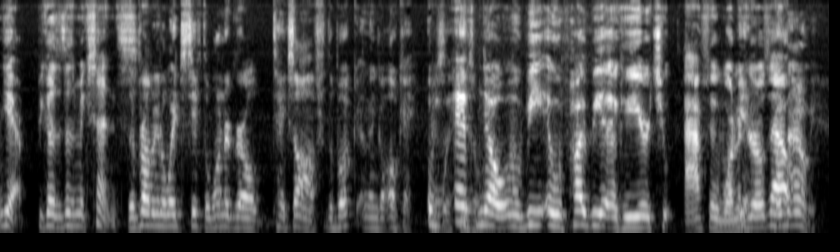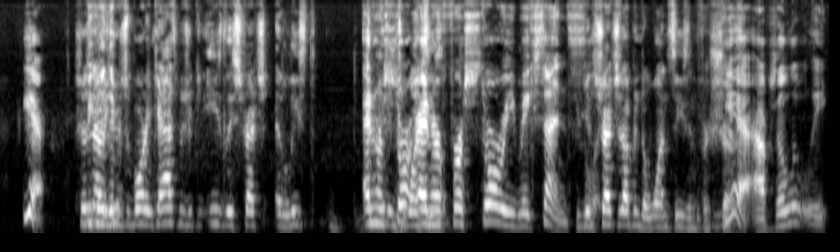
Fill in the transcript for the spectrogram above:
Yeah, because it doesn't make sense. They're probably gonna wait to see if the Wonder Girl takes off the book, and then go, okay. here's a- here's if a- no, it would be. It would probably be like a year or two after Wonder yeah, Girls with out. Naomi. Yeah, She doesn't have a because huge supporting cast, but you can easily stretch at least and her story and her first story makes sense. You can stretch it up into one season for sure. Yeah, absolutely.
